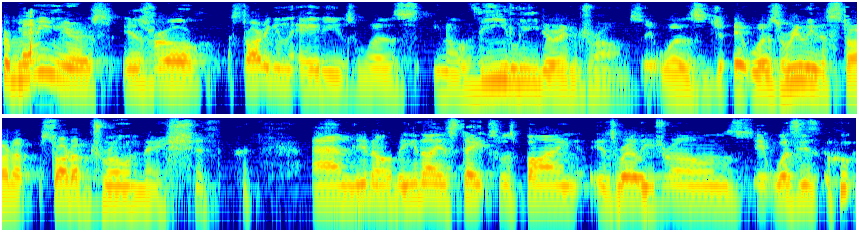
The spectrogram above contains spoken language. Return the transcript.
For many years, Israel, starting in the 80s, was you know the leader in drones. It was it was really the startup startup drone nation. And you know, the United States was buying Israeli drones. It was his, who,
